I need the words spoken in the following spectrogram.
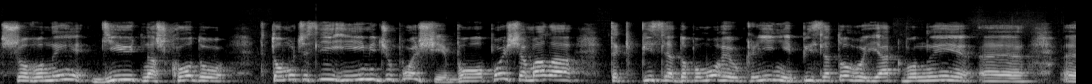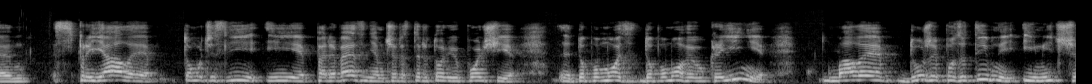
що вони діють на шкоду, в тому числі і іміджу Польщі. Бо Польща мала так після допомоги Україні, після того як вони е, е, сприяли. В тому числі і перевезенням через територію Польщі е, допомоги Україні мали дуже позитивний імідж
